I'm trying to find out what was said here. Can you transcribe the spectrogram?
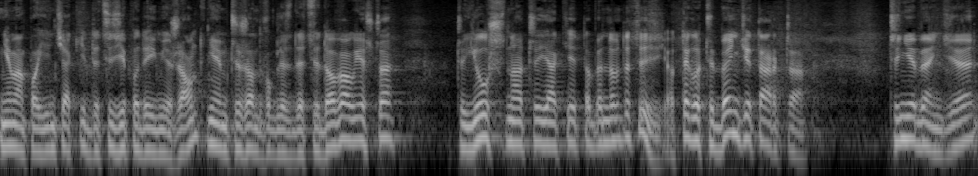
Nie mam pojęcia, jakie decyzje podejmie rząd. Nie wiem, czy rząd w ogóle zdecydował jeszcze, czy już, znaczy jakie to będą decyzje. Od tego, czy będzie tarcza, czy nie będzie,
